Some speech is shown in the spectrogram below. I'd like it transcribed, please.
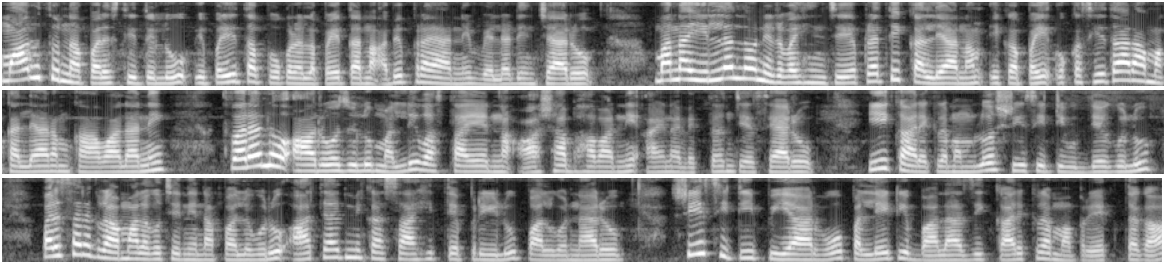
మారుతున్న పరిస్థితులు విపరీత పోకడలపై తన అభిప్రాయాన్ని వెల్లడించారు. మన ఇళ్ళలో నిర్వహించే ప్రతి కళ్యాణం ఇకపై ఒక సీతారామ కళ్యాణం కావాలని త్వరలో ఆ రోజులు మళ్ళీ వస్తాయన్న ఆశాభావాన్ని ఆయన వ్యక్తం చేశారు. ఈ కార్యక్రమంలో శ్రీ సిటీ ఉద్యోగులు పరిసర గ్రామాలకు చెందిన పలువురు ఆధ్యాత్మిక సాహిత్య ప్రియులు పాల్గొన్నారు శ్రీ సిటీ పిఆర్ఓ పల్లేటి బాలాజీ కార్యక్రమ ప్రయుక్తగా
